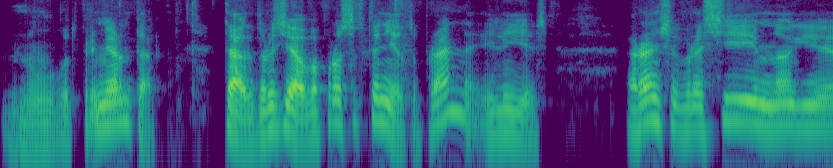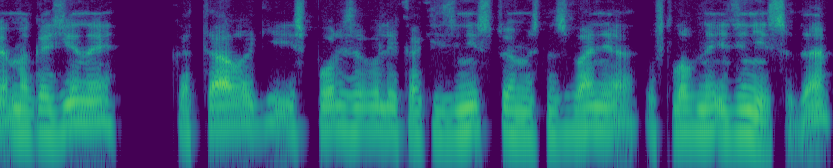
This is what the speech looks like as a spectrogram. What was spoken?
Ну, вот примерно так. Так, друзья, вопросов-то нету, правильно, или есть? Раньше в России многие магазины каталоги использовали как единицу стоимость названия условная единица, да?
